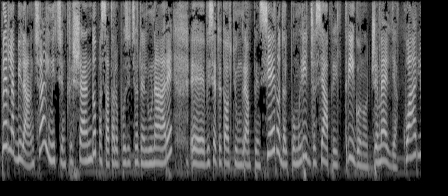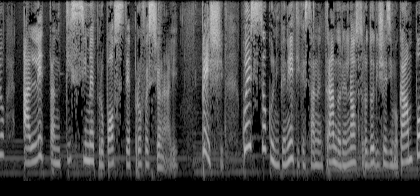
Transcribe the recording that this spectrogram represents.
Per la bilancia, inizio in crescendo, passata l'opposizione lunare, eh, vi siete tolti un gran pensiero, dal pomeriggio si apre il trigono gemelli acquario alle tantissime proposte professionali. Pesci, questo con i pianeti che stanno entrando nel nostro dodicesimo campo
